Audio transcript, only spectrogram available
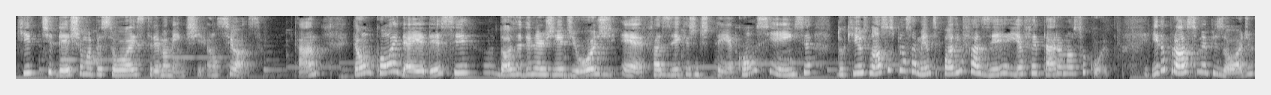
que te deixa uma pessoa extremamente ansiosa tá? Então, com a ideia desse dose de energia de hoje é fazer que a gente tenha consciência do que os nossos pensamentos podem fazer e afetar o nosso corpo. E no próximo episódio,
